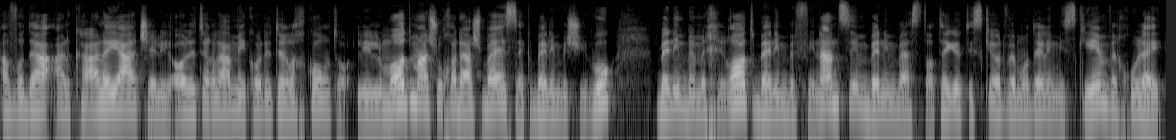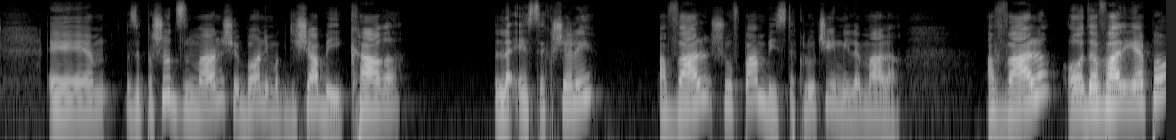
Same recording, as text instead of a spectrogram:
עבודה על קהל היעד שלי, עוד יותר להעמיק, עוד יותר לחקור אותו, ללמוד משהו חדש בעסק, בין אם בשיווק, בין אם במכירות, בין אם בפיננסים, בין אם באסטרטגיות עסקיות ומודלים עסקיים וכולי. אמ, זה פשוט זמן שבו אני מקדישה בעיקר לעסק שלי, אבל, שוב פעם, בהסתכלות שהיא מלמעלה. אבל, עוד אבל יהיה פה,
